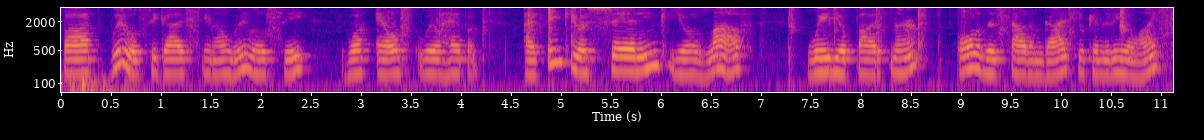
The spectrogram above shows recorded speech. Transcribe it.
But we will see, guys, you know, we will see what else will happen. I think you are sharing your love with your partner. All of a sudden, guys, you can realize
